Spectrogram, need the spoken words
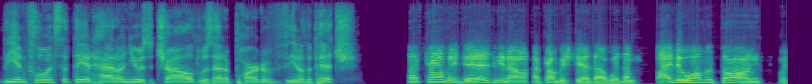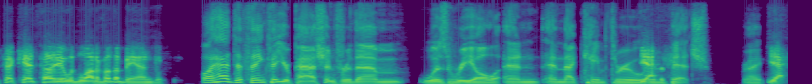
the influence that they had had on you as a child was that a part of you know the pitch? I probably did. You know, I probably shared that with them. I knew all the songs, which I can't tell you with a lot of other bands. Well, I had to think that your passion for them was real, and and that came through Yes. in the pitch, right? Yes.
